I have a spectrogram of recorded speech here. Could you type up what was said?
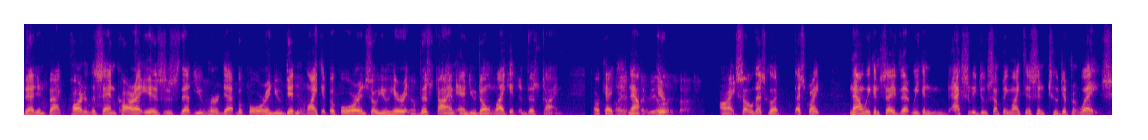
That in fact part of the sankara is is that you've heard that before and you didn't Yeah. like it before, and so you hear it Yeah. this time and you don't like it this time. Okay. I, Now, I here- that. All right, so that's good. That's great. Now we can say that we can actually do something like this in two different ways.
